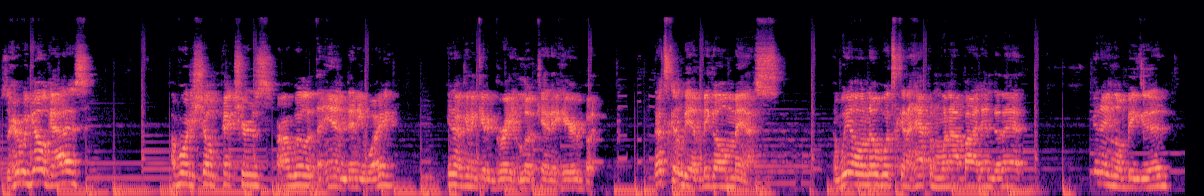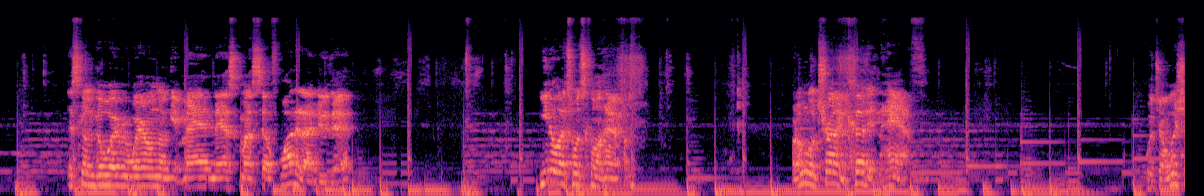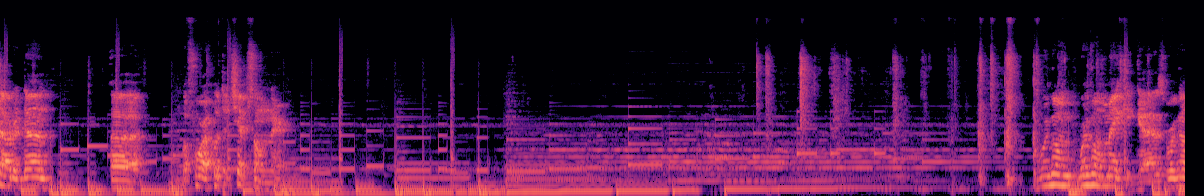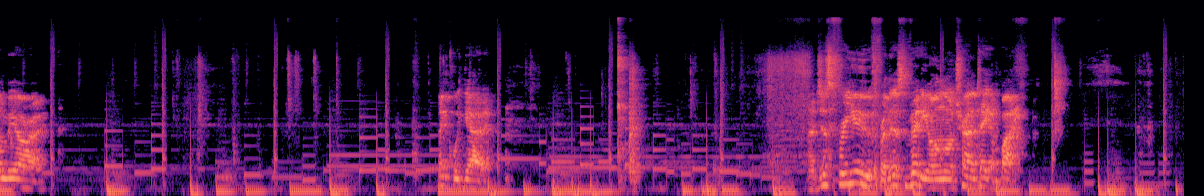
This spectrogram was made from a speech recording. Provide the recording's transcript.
So here we go, guys. I've already shown pictures, or I will at the end anyway. You're not gonna get a great look at it here, but that's gonna be a big old mess. And we all know what's gonna happen when I bite into that. It ain't gonna be good. It's gonna go everywhere. I'm gonna get mad and ask myself, why did I do that? You know that's what's gonna happen. But I'm gonna try and cut it in half which I wish I would have done uh, before I put the chips on there. We're gonna we're gonna make it, guys. We're gonna be all right. I think we got it. Now, just for you, for this video, I'm gonna try and take a bite.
